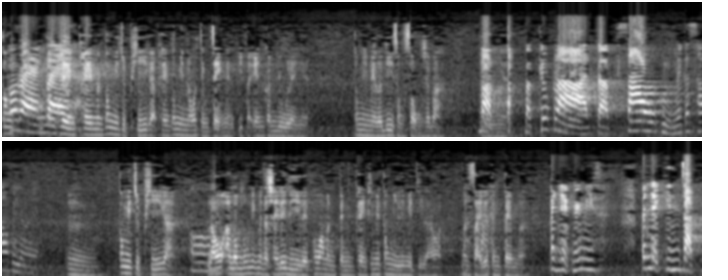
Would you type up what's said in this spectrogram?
ต้องก็แรงต้องเพลงแรงอะเพลงมันต้องมีจุดพีกอะเพลงต้องมีโน้ตเจ๋งๆอย่างอีฟเอ็นกอนยูอะไรเงี้ยต้องมีเมโลดี้ส่งๆใช่ป่ะแบบอะไรเงี้ยแบบเกลี้ยวกล่อมแบบเศร้าหรือไม่ก็เศร้าไปเลย อะอืมต้องมีจุดพีกอะอ๋อ แล้วอารมณ์ทุกนิกมันจะใช้ได้ดีเลย เพราะว่ามันเป็นเพลงที่ไม่ต้องมีลิมิตอยู่แล้วอะมันใส่ได้เต็มๆอะเป็นเด็กไม่มี เป็นเด็กอินจัดจ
